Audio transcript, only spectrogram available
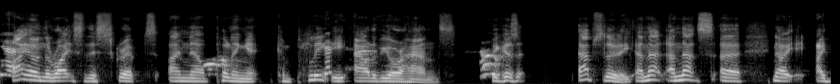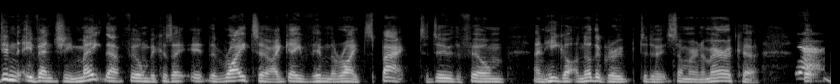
yeah. I own the rights to this script. I'm now pulling it completely out of your hands oh. because Absolutely, and that and that's uh, no. I didn't eventually make that film because I, it, the writer I gave him the rights back to do the film, and he got another group to do it somewhere in America. Yeah. But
